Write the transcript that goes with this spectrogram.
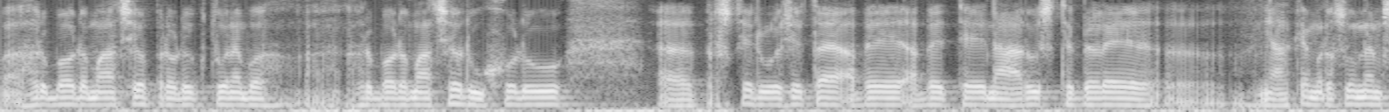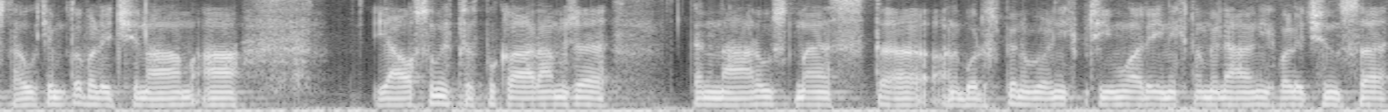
hrubého domácího produktu nebo eh, hrubého domácího důchodu. Eh, prostě je důležité, aby, aby ty nárůsty byly v nějakém rozumném vztahu k těmto veličinám a já osobně předpokládám, že ten nárůst mest nebo disponibilních příjmů a jiných nominálních veličin se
